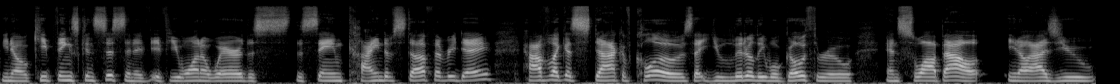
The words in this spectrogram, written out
you know keep things consistent. If, if you want to wear this the same kind of stuff every day, have like a stack of clothes that you literally will go through and swap out. You know as you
